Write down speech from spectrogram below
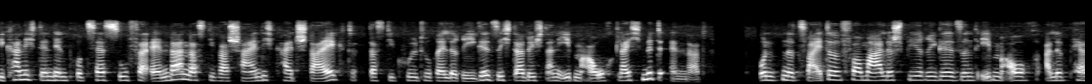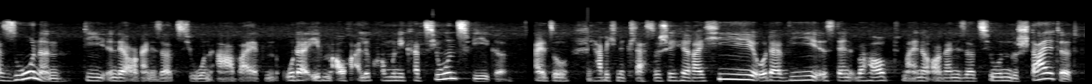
wie kann ich denn den Prozess so verändern, dass die Wahrscheinlichkeit steigt, dass die kulturelle Regel sich dadurch dann eben auch gleich mitändert. Und eine zweite formale Spielregel sind eben auch alle Personen, die in der Organisation arbeiten oder eben auch alle Kommunikationswege. Also habe ich eine klassische Hierarchie oder wie ist denn überhaupt meine Organisation gestaltet?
